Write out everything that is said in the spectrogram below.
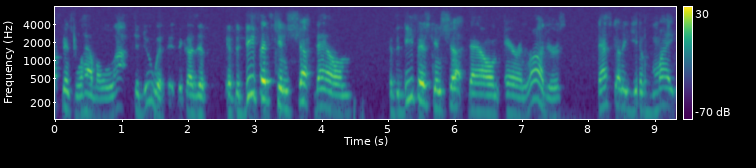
offense will have a lot to do with it. Because if if the defense can shut down, if the defense can shut down Aaron Rodgers, that's going to give Mike.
